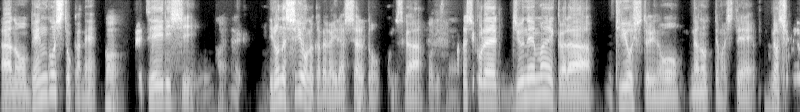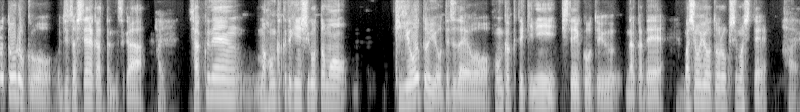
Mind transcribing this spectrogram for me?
あの、弁護士とかね、うん。税理士、はいいろんな資料の方がいらっしゃると思うんですが、そうですね。私これ10年前から企業士というのを名乗ってまして、うんまあ、職業登録を実はしてなかったんですが、はい昨年、まあ、本格的に仕事も企業というお手伝いを本格的にしていこうという中で、まあ、商標を登録しまして、はい。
